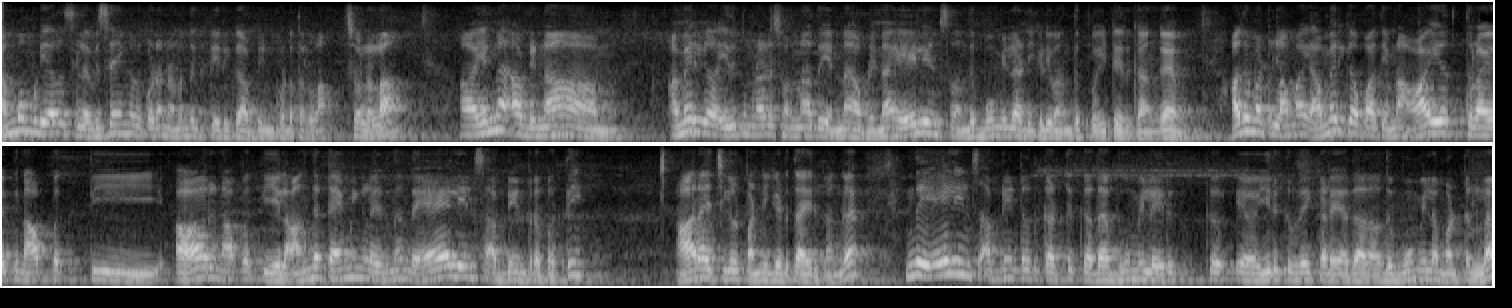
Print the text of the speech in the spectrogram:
நம்ப முடியாத சில விஷயங்கள் கூட நடந்துக்கிட்டு இருக்குது அப்படின்னு கூட சொல்லலாம் சொல்லலாம். என்ன அப்படின்னா அமெரிக்கா இதுக்கு முன்னாடி சொன்னது என்ன அப்படின்னா ஏலியன்ஸ் வந்து பூமியில் அடிக்கடி வந்து போயிட்டு இருக்காங்க. அது மட்டும் இல்லாமல் அமெரிக்கா பார்த்தீங்கன்னா ஆயிரத்தி தொள்ளாயிரத்தி நாற்பத்தி ஆறு நாற்பத்தி ஏழு அந்த டைமிங்கில் இருந்து இந்த ஏலியன்ஸ் அப்படின்ற பற்றி ஆராய்ச்சிகள் பண்ணிக்கிட்டு தான் இருக்காங்க இந்த ஏலியன்ஸ் அப்படின்றது கட்டுக்கதை பூமியில் இருக்க இருக்கிறதே கிடையாது. அதாவது பூமியில் மட்டும் இல்லை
